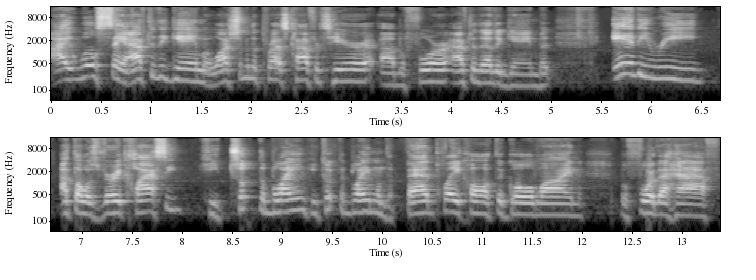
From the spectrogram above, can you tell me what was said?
I will say, after the game, I watched some of the press conference here uh, before, after the other game, but Andy Reid, I thought was very classy. He took the blame. He took the blame on the bad play call at the goal line before the half.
